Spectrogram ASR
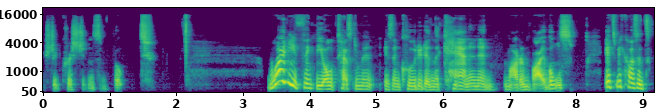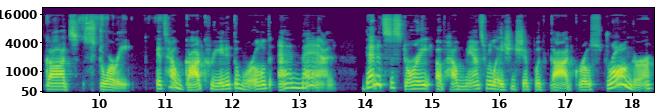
should Christians vote. Why do you think the Old Testament is included in the canon in modern Bibles? It's because it's God's story. It's how God created the world and man. Then it's the story of how man's relationship with God grows stronger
